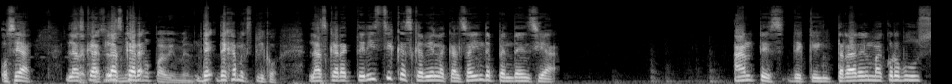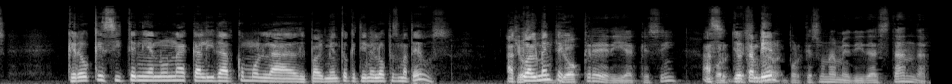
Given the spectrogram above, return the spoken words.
o sea, las, O sea, ca- las cara- de- déjame explico, las características que había en la calzada Independencia antes de que entrara el macrobús, creo que sí tenían una calidad como la del pavimento que tiene López Mateos. Yo- Actualmente. Yo, creería que sí. Ah, sí, porque yo es también. una- porque es una medida estándar.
